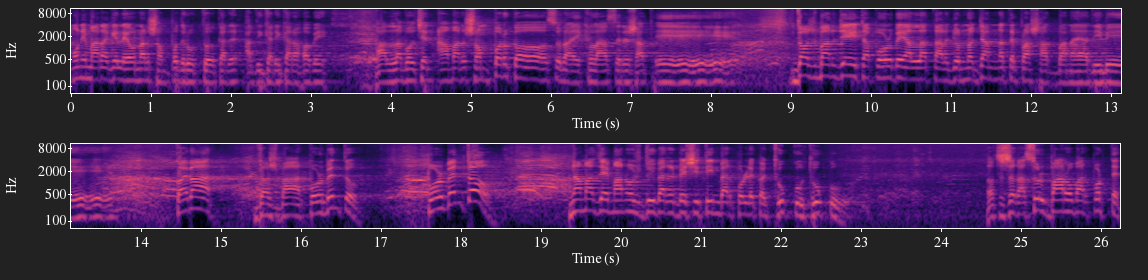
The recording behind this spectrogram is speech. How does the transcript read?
উনি মারা গেলে ওনার সম্পদের উত্তরকারের আধিকারিক কারা হবে? আল্লাহ বলছেন, আমার সম্পর্ক সূরা ইখলাসের সাথে। দশ বার যে এটা পড়বে, আল্লাহ তার জন্য জান্নাতে প্রাসাদ বানায়া দিবে। কয়বার? দশ বার। পড়বেন তো? পড়বেন তো? নামাজে মানুষ দুইবারের বেশি, তিনবার পড়লে কয়, থুকু থুকু। অথচ রাসুল বারো বার পড়তেন।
